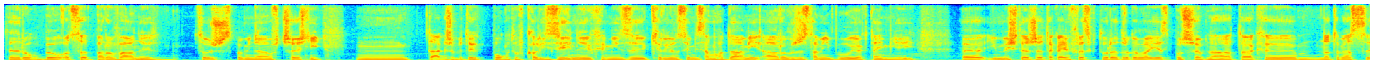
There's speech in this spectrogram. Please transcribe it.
ten ruch był odseparowany, co już wspominałem wcześniej. Mm, Tak, żeby tych punktów kolizyjnych między kierującymi samochodami a rowerzystami było jak najmniej. E, I myślę, że taka infrastruktura drogowa jest potrzebna, tak. e, Natomiast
